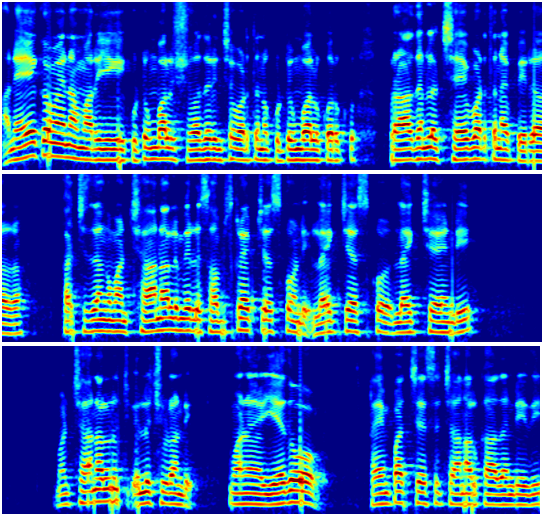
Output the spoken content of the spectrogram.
అనేకమైన మరి ఈ కుటుంబాలు శోధరించబడుతున్న కుటుంబాల కొరకు ప్రార్థనలు చేయబడుతున్న పిల్లల ఖచ్చితంగా మన ఛానల్ మీరు సబ్స్క్రైబ్ చేసుకోండి లైక్ చేసుకో లైక్ చేయండి. మన ఛానల్ను వెళ్ళి చూడండి. మన ఏదో టైంపాస్ చేసే ఛానల్ కాదండి ఇది.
